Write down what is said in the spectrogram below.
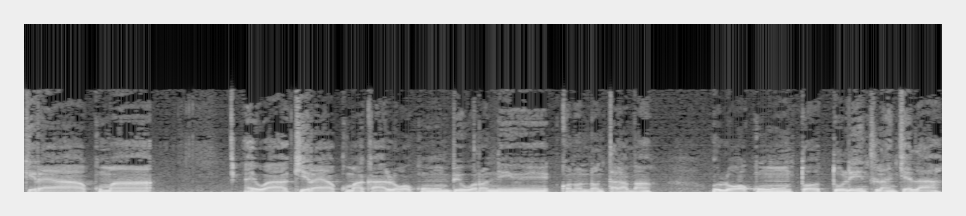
kiraya kuma ayiwa kiraya kuma ka lɔgɔkun bi wɔɔrɔ ni kɔnɔntɔn ta ka ban o lɔgɔkun tɔ tolen tilancɛ la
